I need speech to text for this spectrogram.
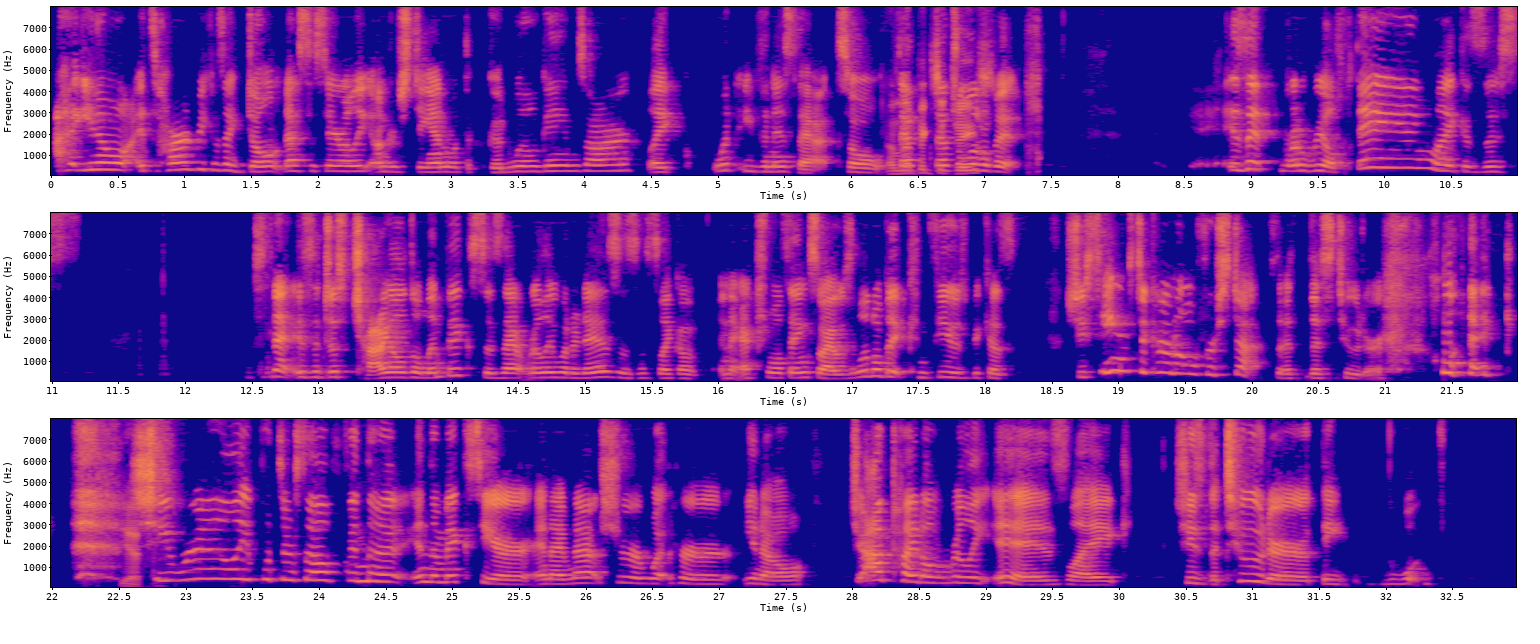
I, you know, it's hard because I don't necessarily understand what the Goodwill games are. Like, what even is that? So that, Olympics that's a little bit. Is it a real thing? Like, is this? Is it just child Olympics? Is that really what it is? Is this like a an actual thing? So I was a little bit confused because she seems to kind of overstep the, this tutor. like, Yes. she really puts herself in the in the mix here and i'm not sure what her you know job title really is like she's the tutor. The w-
